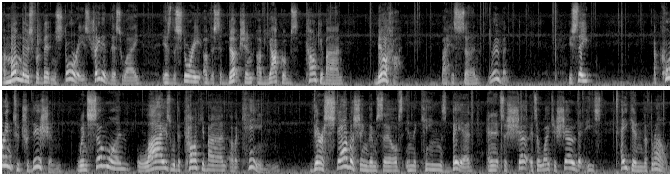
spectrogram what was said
Among those forbidden stories treated this way is the story of the seduction of Jacob's concubine Bilhah by his son Reuben. You see, according to tradition, when someone lies with the concubine of a king, they're establishing themselves in the king's bed, and it's a show, it's a way to show that he's taken the throne.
